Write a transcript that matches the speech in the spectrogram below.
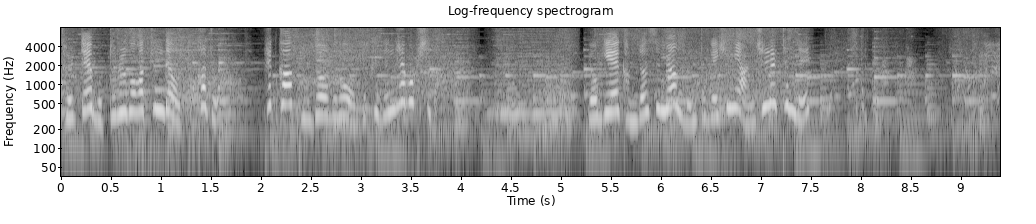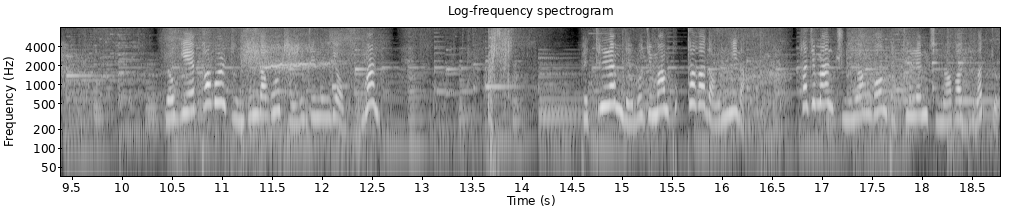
절대 못 뚫을 것 같은데 어떡하죠? 페카 빌드업으로 어떻게든 해봅시다. 여기에 감전 쓰면 왼쪽에 힘이 안 실릴 텐데. 여기에 팝을 던진다고 달려지는 게 없구만. 배틀램 내보지만 폭타가 나옵니다. 하지만 중요한 건 배틀램 진화가 돌았죠.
